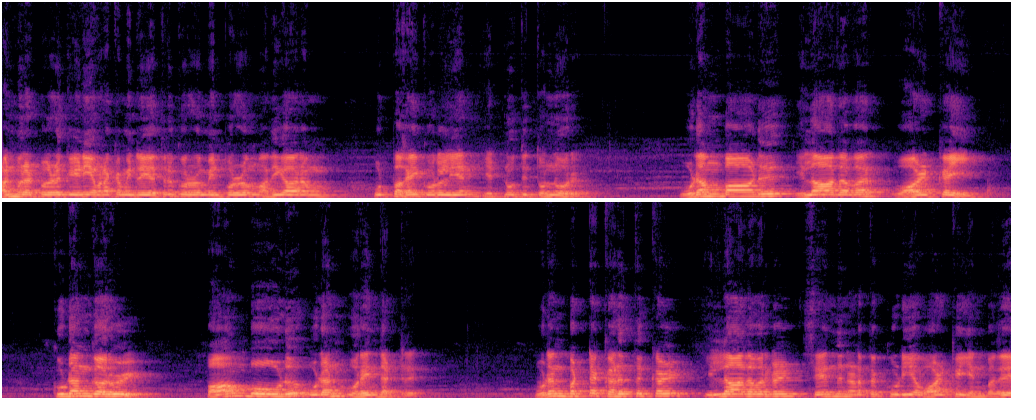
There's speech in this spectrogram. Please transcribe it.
அன்பு நட்புகளுக்கு இனிய வணக்கம். இன்றைய திருக்குறளும் மென்பொருளும் அதிகாரம் உட்பகை குரல் எண் எட்நூற்றி தொண்ணூறு. உடம்பாடு இல்லாதவர் வாழ்க்கை குடங்கருள் பாம்போடு உடன் உறைந்தற்று. உடன்பட்ட கருத்துக்கள் இல்லாதவர்கள் சேர்ந்து நடத்தக்கூடிய வாழ்க்கை என்பது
